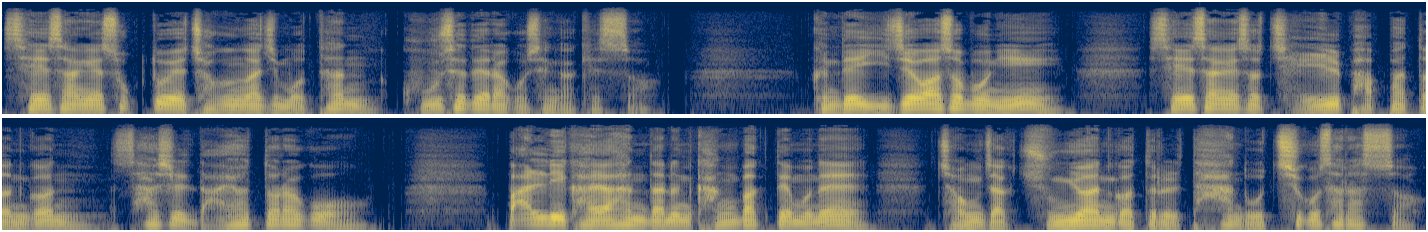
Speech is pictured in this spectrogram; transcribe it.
세상의 속도에 적응하지 못한 구세대라고 생각했어. 근데 이제 와서 보니 세상에서 제일 바빴던 건 사실 나였더라고. 빨리 가야 한다는 강박 때문에 정작 중요한 것들을 다 놓치고 살았어.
